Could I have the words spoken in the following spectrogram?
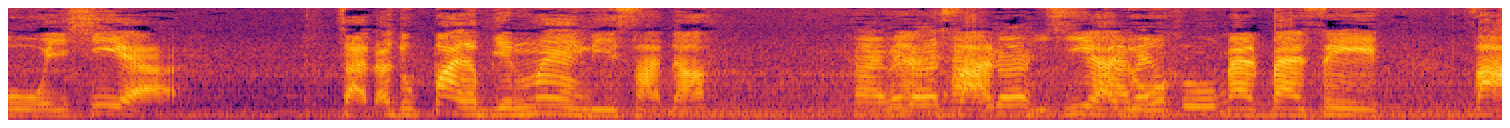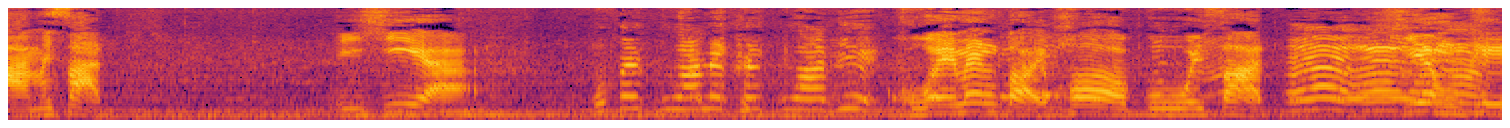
กูไอ้เหี้ย สัตว์เอาดูป้ายทะเบียนแม่งดีสัตว์นะถ่ายไปเนี่ยเลยไอ้ถ่าสัยตไปว์เลยไอ้เหี้ยถ่าดูไปสูงแปดแปดสี่สามไอ้สัตว์ไอ้เหี้ยผมไม่กลัวไม่เคยกลัวพี่คุยแม่งต่อยพ่อกูไอ้สัตว์ออออเชี่ยมเท่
